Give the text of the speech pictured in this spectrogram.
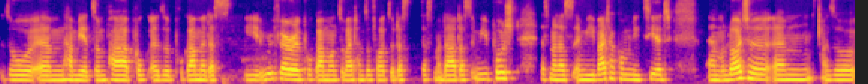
so ähm, haben wir jetzt so ein paar Pro also Programme, dass die Referral-Programme und so weiter und so fort, so dass, dass man da das irgendwie pusht, dass man das irgendwie weiter kommuniziert ähm, und Leute ähm, also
